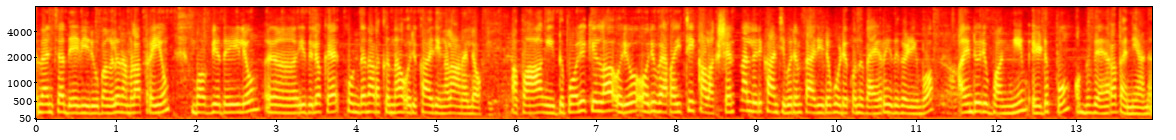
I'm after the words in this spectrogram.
എന്താണെന്ന് വെച്ചാൽ ദേവീ രൂപങ്ങൾ നമ്മൾ അത്രയും ഭവ്യതയിലും ഇതിലൊക്കെ കൊണ്ടു നടക്കുന്ന ഒരു കാര്യങ്ങളാണല്ലോ. അപ്പോൾ ആ ഇതുപോലെയൊക്കെയുള്ള ഒരു ഒരു വെറൈറ്റി കളക്ഷൻ നല്ലൊരു കാഞ്ചീപുരം സാരിയുടെ കൂടെയൊക്കെ ഒന്ന് വെയർ ചെയ്ത് കഴിയുമ്പോൾ അതിന്റെ ഒരു ഭംഗിയും എടുപ്പും ഒന്ന് വേറെ തന്നെയാണ്.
